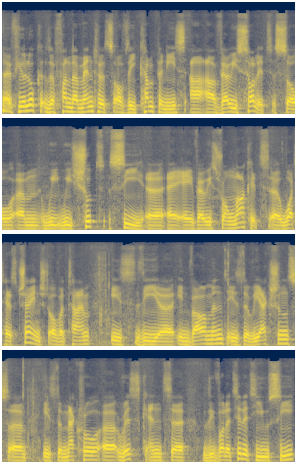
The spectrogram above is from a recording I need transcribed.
Now, if you look, the fundamentals of the companies are, are very solid. So um, we, we should see uh, a, a, very strong market. Uh, what has changed over time is the uh, environment, is the reactions, uh, is the macro uh, risk, and uh, the volatility you see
